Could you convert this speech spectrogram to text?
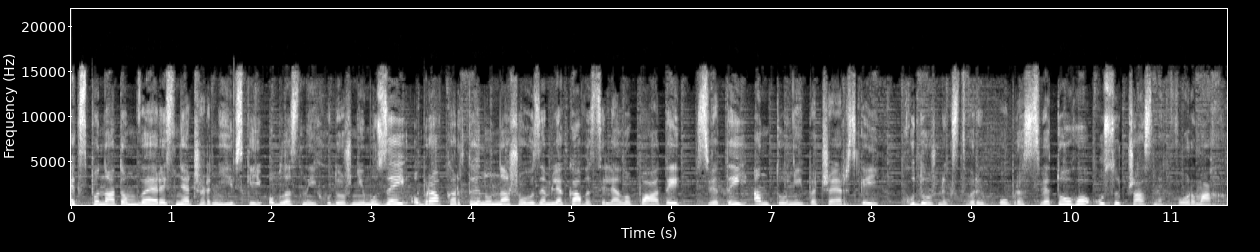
Експонатом вересня Чернігівський обласний художній музей обрав картину нашого земляка Василя Лопати Святий Антоній Печерський. Художник створив образ святого у сучасних формах.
